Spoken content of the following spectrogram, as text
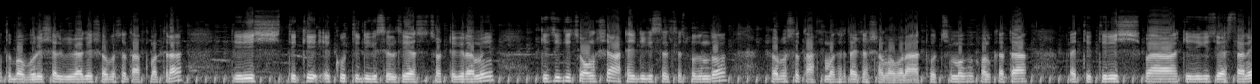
অথবা বরিশাল বিভাগের সর্বোচ্চ তাপমাত্রা তিরিশ থেকে একত্রিশ ডিগ্রি সেলসিয়াস চট্টগ্রামে। কিছু কিছু অংশে আঠাশ ডিগ্রি সেলসিয়াস পর্যন্ত। সর্বোচ্চ তাপমাত্রা থাকার সম্ভাবনা। আর পশ্চিমবঙ্গ, কলকাতা প্রায় তেত্রিশ বা কিছু কিছু স্থানে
